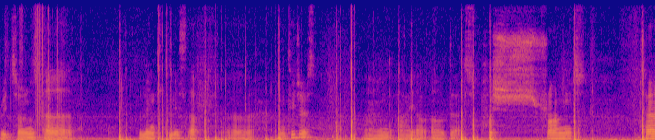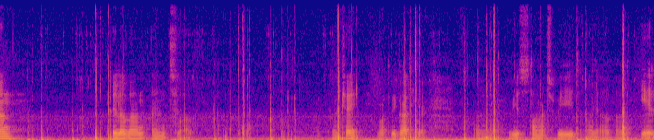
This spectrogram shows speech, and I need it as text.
returns a linked list of uh, integers. And front 10 11 and 12 okay what we got here? Uh, we start with ill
